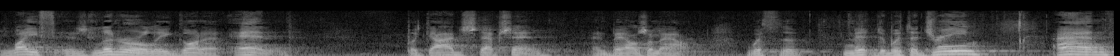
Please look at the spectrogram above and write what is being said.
life is literally going to end, but God steps in and bails him out with the, with the dream and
